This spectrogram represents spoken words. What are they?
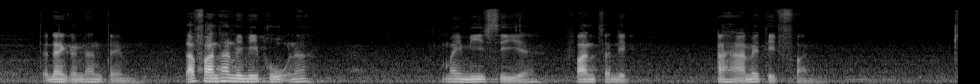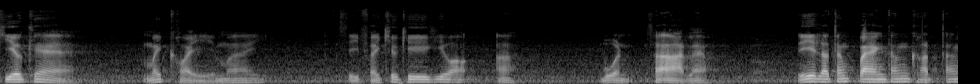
ๆแต่แน่นของท่านเต็ม แล้วฟันท่านไม่มีผุนะ ไม่มีเสีย ฟันสนิท อาหารไม่ติดฟัน เคี้ยวแค่ไม่ข่อยไม้ สีไฟเคี้ยวๆเคี้ยวๆอะบ้วนสะอาดแล้ว นี่เราทั้งแปรงทั้งขัดทั้ง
